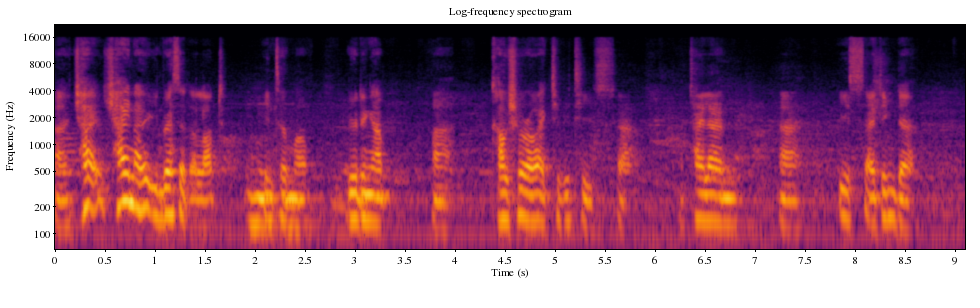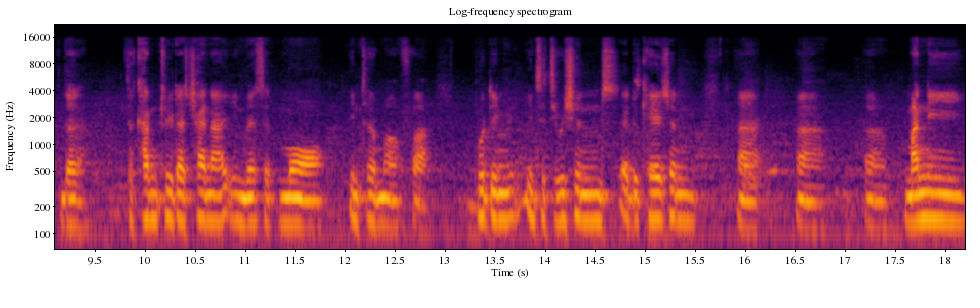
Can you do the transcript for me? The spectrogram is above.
uh, Chi- China invested a lot in terms of building up uh, cultural activities. Uh, Thailand uh, is, I think, the, the, the country that China invested more in terms of uh, putting institutions, education, uh, uh, uh, money,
